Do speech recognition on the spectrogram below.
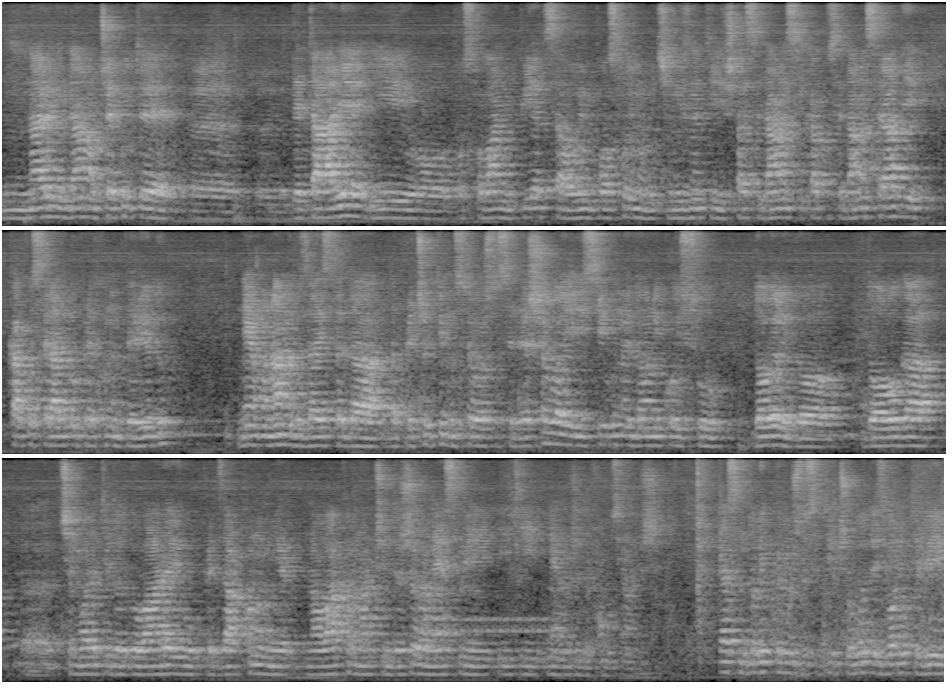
Narednih dana očekujte e, detalje i o poslovanju pijaca, o ovim poslovima, mi ćemo izneti šta se danas i kako se danas radi, kako se radilo u prethodnom periodu. Nemamo nameru zaista da, da prečutimo sve ovo što se dešava i sigurno je da oni koji su doveli do, do ovoga e, će morati da odgovaraju pred zakonom, jer na ovakav način država ne sme i, i ne može da funkcioniše. Ja sam toliko imao što se tiče uvoda, izvolite vi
